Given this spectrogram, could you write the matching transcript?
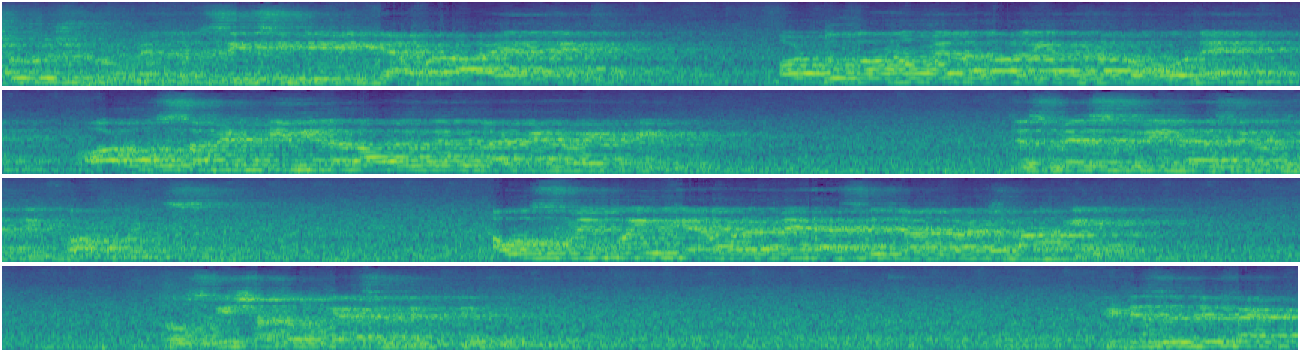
शुरू शुरू में जब सीसीटीवी कैमरा आए थे और दुकानों में लगा लिया था लोगों ने और उस समय टीवी लगा देते ब्लैक एंड व्हाइट टीवी जिसमें स्क्रीन ऐसी होती थी कॉन्वेक्स अब उसमें कोई कैमरे में ऐसे जाकर झांके तो उसकी शक्ल कैसे दिखती थी इट इज़ अ डिफेक्ट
